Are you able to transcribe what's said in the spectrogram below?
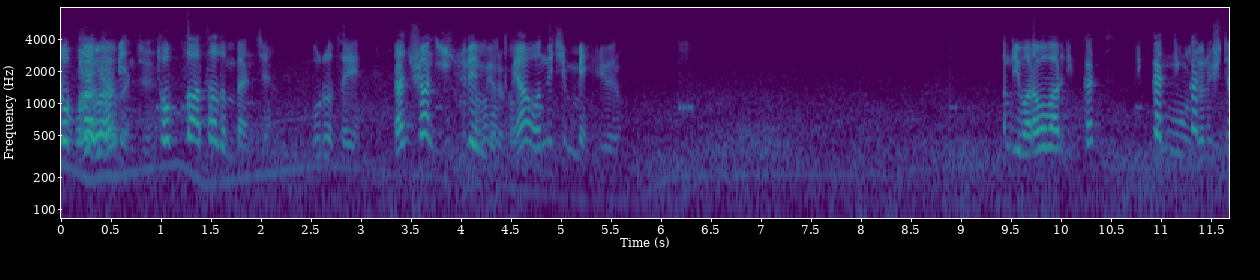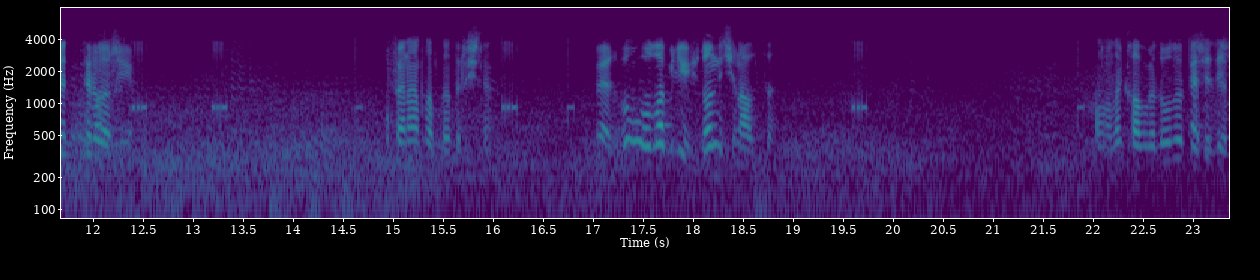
Topla, Oralar bir bence. topla atalım bence bu rotayı. Ben şu an iyi süremiyorum ya onun için mehliyorum. Diyeyim araba var dikkat. Dikkat Oo, dikkat. dönüşte tır var. Fena patlatır işte. Evet bu olabiliyor işte onun için altı. Ona da kavgada olur Evet, yapacak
